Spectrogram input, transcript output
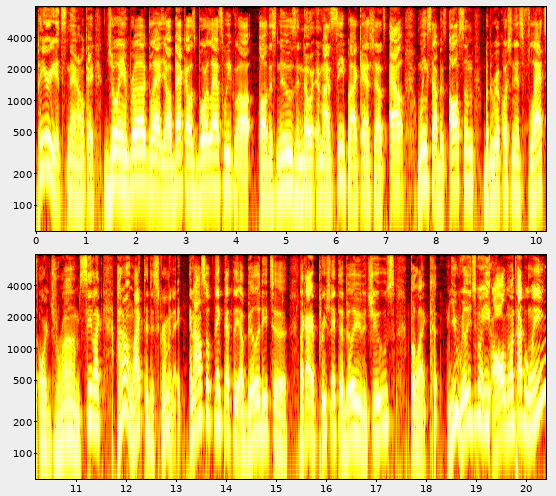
periods now. Okay. Joy and Brug, glad y'all back. I was bored last week with all, all this news and no MIC podcast shouts out. Wingstop is awesome, but the real question is flats or drums. See, like, I don't like to discriminate. And I also think that the ability to, like, I appreciate the ability to choose, but, like, you really just gonna eat all one type of wing?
